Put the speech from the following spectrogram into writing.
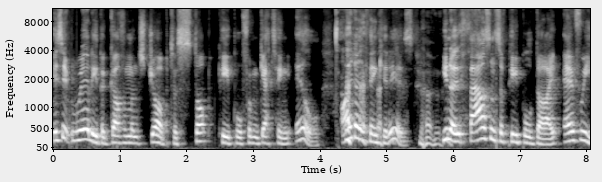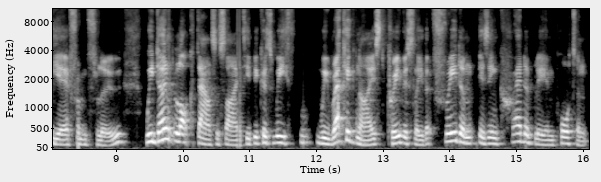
is it really the government's job to stop people from getting ill? I don't think it is. no. You know, thousands of people die every year from flu. We don't lock down society because we we recognized previously that freedom is incredibly important.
